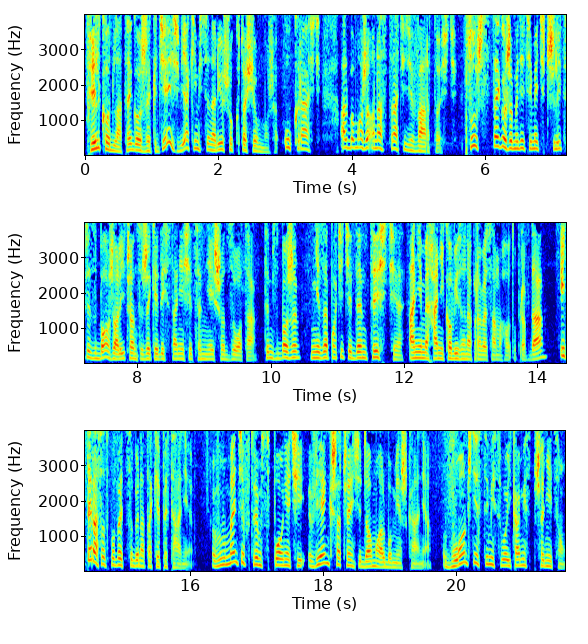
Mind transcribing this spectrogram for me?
Tylko dlatego, że gdzieś w jakimś scenariuszu ktoś ją może ukraść, albo może ona stracić wartość. Cóż z tego, że będziecie mieć 3 litry zboża, licząc, że kiedyś stanie się cenniejsze od złota? Tym zbożem nie zapłacicie dentyście, ani mechanikowi za naprawę samochodu, prawda? I teraz odpowiedz sobie na takie pytanie. W momencie, w którym spłonie Ci większa część domu albo mieszkania, włącznie z tymi słoikami z pszenicą,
